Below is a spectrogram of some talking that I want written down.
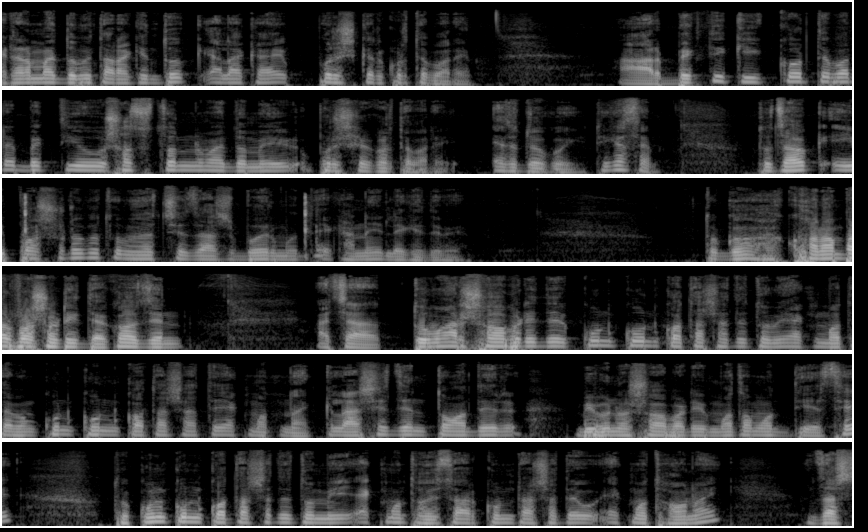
এটার মাধ্যমে তারা কিন্তু এলাকায় পরিষ্কার করতে পারে। আর ব্যক্তি কী করতে পারে? ব্যক্তিও সচেতনের মাধ্যমে পরিষ্কার করতে পারে, এতটুকুই, ঠিক আছে? তো যাই হোক, এই প্রশ্নটুকু তুমি হচ্ছে জাস্ট বইয়ের মধ্যে এখানেই লিখে দেবে। তো খ প্রশ্নটি দেখো যে আচ্ছা তোমার সহপাঠীদের কোন কোন কথার সাথে তুমি একমত এবং কোন কোন কথার সাথে একমত নয়? ক্লাসে যেন তোমাদের বিভিন্ন সহপাঠী মতামত দিয়েছে, তো কোন কোন কথার সাথে তুমি একমত হয়েছো আর কোনটার সাথে একমত হও নয় জাস্ট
